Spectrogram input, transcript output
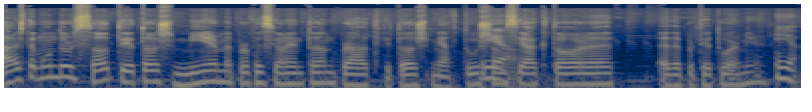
A është e mundur sot të jetosh mirë me profesionin tënd, pra të fitosh mjaftueshëm jo. si aktore edhe për të jetuar mirë? Jo.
